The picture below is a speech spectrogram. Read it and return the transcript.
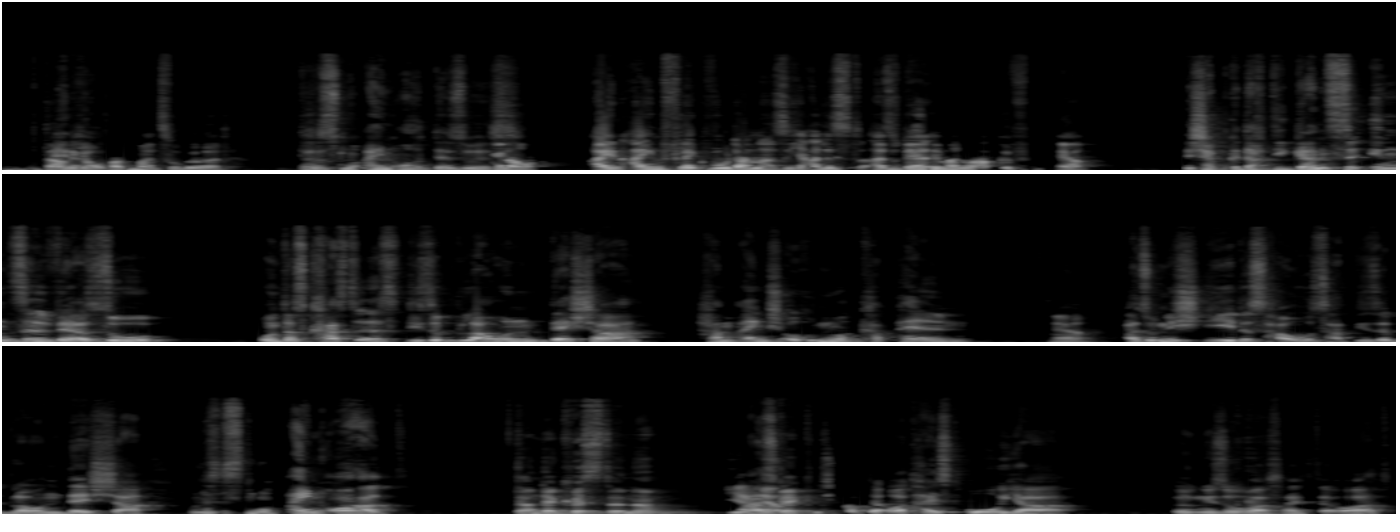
Da habe ich auch was mal zugehört. Das ist nur ein Ort, der so ist. Genau. Ein, ein Fleck, wo dann sich alles, also der immer nur abgefüllt. Ja. Ich habe gedacht, die ganze Insel wäre so. Und das Krasse ist, diese blauen Dächer haben eigentlich auch nur Kapellen. Ja. Also nicht jedes Haus hat diese blauen Dächer. Und es ist nur ein Ort. Da an der Küste, ne? Ja, Direkt. ich glaube, der Ort heißt Oja. Irgendwie sowas heißt der Ort.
